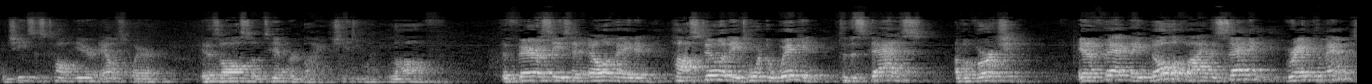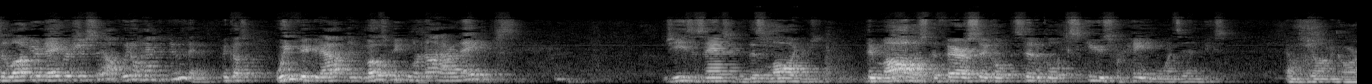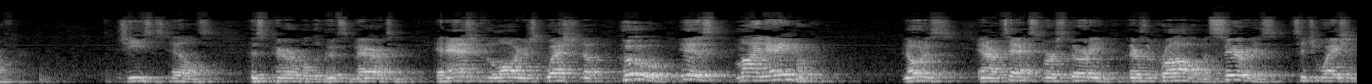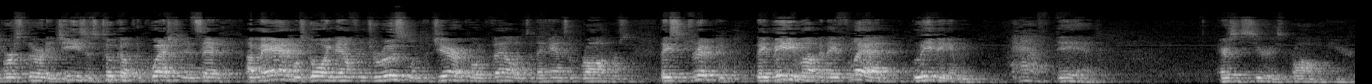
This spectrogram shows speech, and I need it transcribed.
And Jesus taught here and elsewhere, it is also tempered by genuine love. The Pharisees had elevated hostility toward the wicked to the status of a virtue. In effect, they nullified the second great commandment to love your neighbors yourself. We don't have to do that because we figured out that most people are not our neighbors. Jesus answered to this lawyers demolished the Pharisaical excuse for hating one's enemies. That was John MacArthur. Jesus tells this parable, the Good Samaritan, and answers the lawyer's question of who is my neighbor? Notice in our text, verse 30, there's a problem, a serious situation. Verse 30, Jesus took up the question and said, A man was going down from Jerusalem to Jericho and fell into the hands of robbers. They stripped him, they beat him up, and they fled, leaving him half dead. There's a serious problem here.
